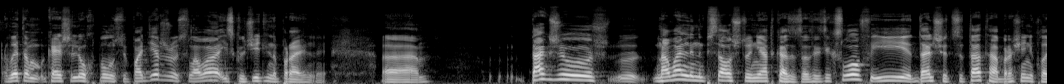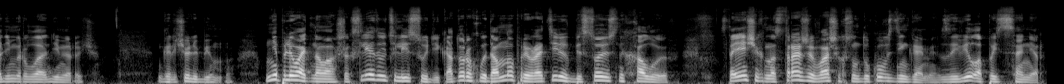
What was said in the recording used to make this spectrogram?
В этом, конечно, Леха полностью поддерживаю, слова исключительно правильные. А, также Навальный написал, что не отказывается от этих слов, и дальше цитата обращения к Владимиру Владимировичу горячо любимому. «Мне плевать на ваших следователей и судей, которых вы давно превратили в бессовестных халуев, стоящих на страже ваших сундуков с деньгами», заявил оппозиционер.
